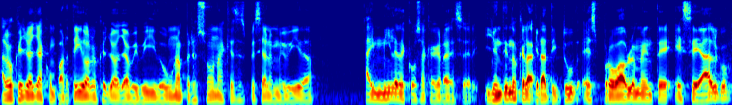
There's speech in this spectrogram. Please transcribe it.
algo que yo haya compartido, algo que yo haya vivido, una persona que es especial en mi vida. Hay miles de cosas que agradecer. Y yo entiendo que la gratitud es probablemente ese algo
